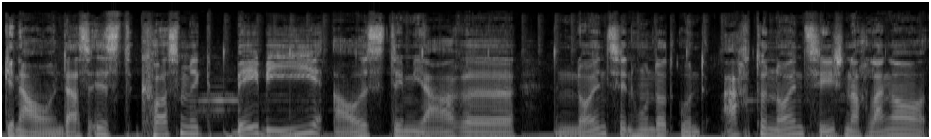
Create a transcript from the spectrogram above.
Genau, und das ist Cosmic Baby aus dem Jahre 1998. Nach langer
